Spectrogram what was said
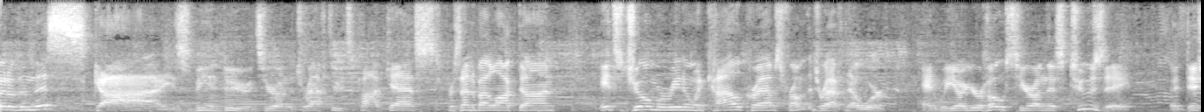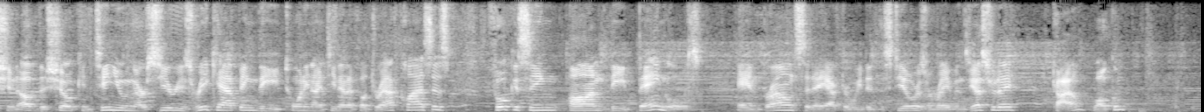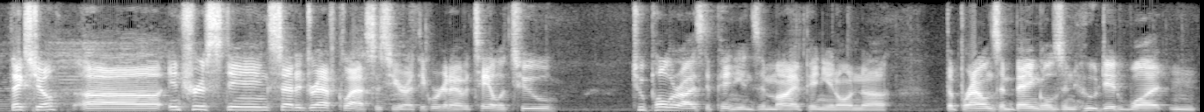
Better than this? Guys being dudes here on the Draft Dudes podcast, presented by Locked On. It's Joe Marino and Kyle Crabbs from the Draft Network, and we are your hosts here on this Tuesday edition of the show, continuing our series recapping the 2019 NFL draft classes, focusing on the Bengals and Browns today after we did the Steelers and Ravens yesterday. Kyle, welcome. Thanks, Joe. Uh, interesting set of draft classes here. I think we're going to have a tale of two, two polarized opinions, in my opinion, on uh, the Browns and Bengals and who did what. And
